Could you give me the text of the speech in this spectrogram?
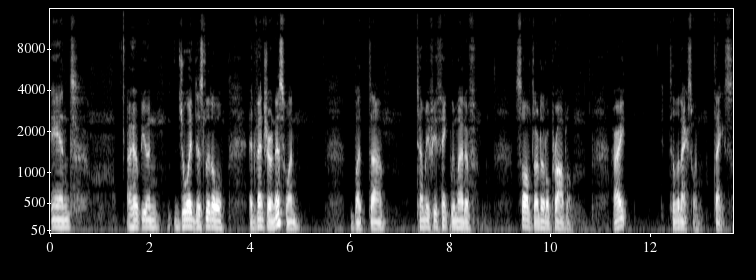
and I hope you enjoyed this little adventure on this one. But uh, tell me if you think we might have solved our little problem. All right, till the next one. Thanks.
